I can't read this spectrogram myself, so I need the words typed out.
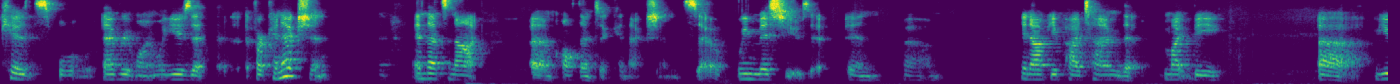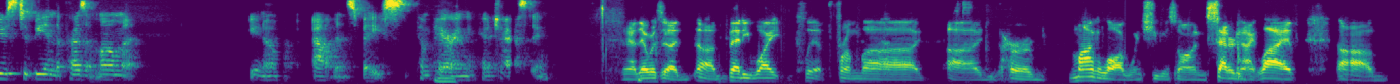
kids will everyone will use it for connection. And that's not um, authentic connection. So we misuse it in um, in occupied time that might be uh, used to be in the present moment you know out in space comparing yeah. and contrasting yeah there was a uh, betty white clip from uh, uh her monologue when she was on saturday night live um,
